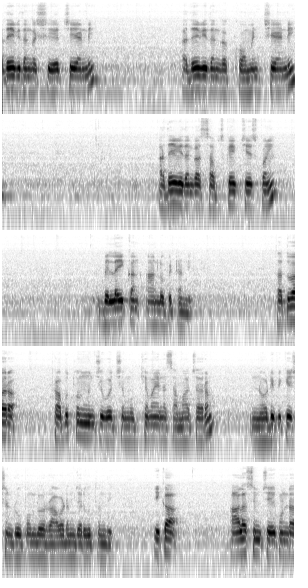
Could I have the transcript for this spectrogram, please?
అదేవిధంగా షేర్ చేయండి అదేవిధంగా కామెంట్ చేయండి అదేవిధంగా సబ్స్క్రైబ్ చేసుకొని బెల్ ఐకాన్ ఆన్లో పెట్టండి. తద్వారా ప్రభుత్వం నుంచి వచ్చే ముఖ్యమైన సమాచారం నోటిఫికేషన్ రూపంలో రావడం జరుగుతుంది. ఇక ఆలస్యం చేయకుండా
